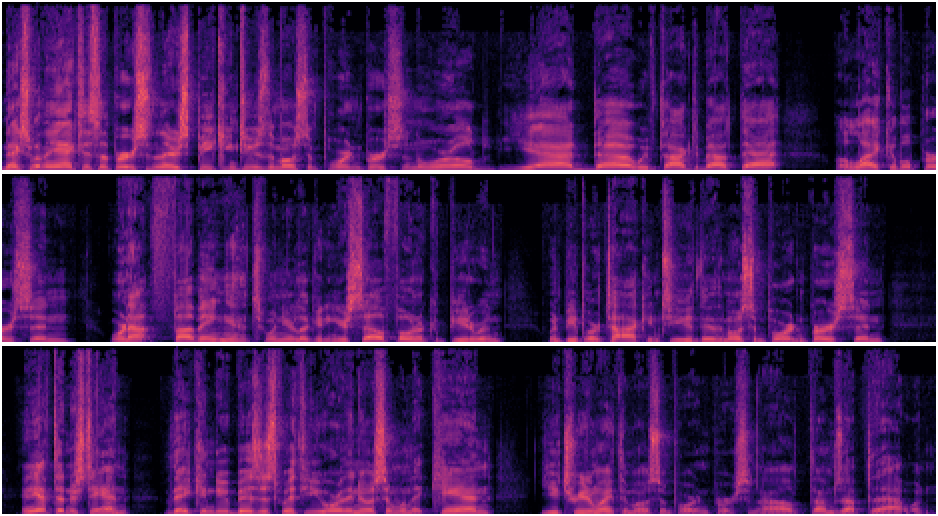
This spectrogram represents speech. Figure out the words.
Next one, they act as the person they're speaking to is the most important person in the world. Yeah, duh, we've talked about that. A likable person. We're not phubbing. It's when you're looking at your cell phone or computer and when people are talking to you, they're the most important person. And you have to understand, they can do business with you or they know someone that can you treat them like the most important person. I'll thumbs up to that one.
